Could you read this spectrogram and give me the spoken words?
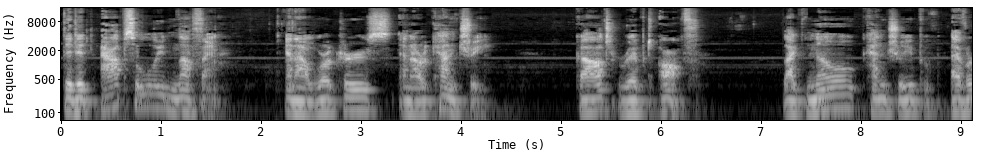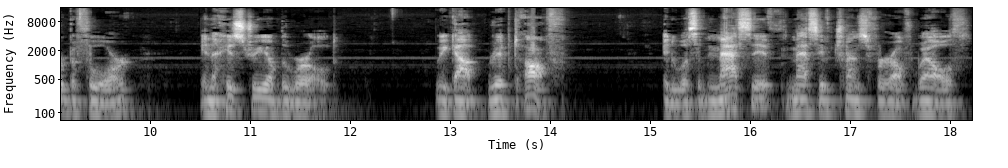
they did absolutely nothing, and our workers and our country got ripped off like no country ever before in the history of the world. We got ripped off. It was a massive, massive transfer of wealth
